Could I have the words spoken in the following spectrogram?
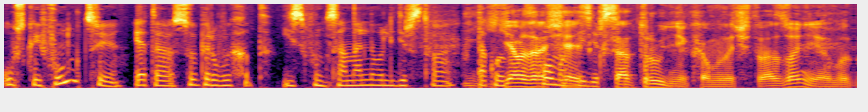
узкой функции, это супер выход из функционального лидерства. Такой Я возвращаюсь к сотрудникам значит, в Озоне. Вот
